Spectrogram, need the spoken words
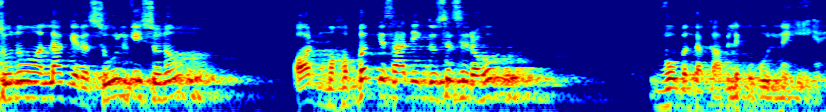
سنو، اللہ کے رسول کی سنو اور محبت کے ساتھ ایک دوسرے سے رہو، وہ بندہ قابل قبول نہیں ہے۔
